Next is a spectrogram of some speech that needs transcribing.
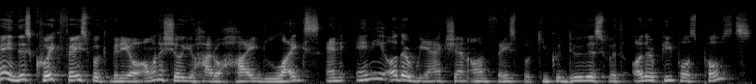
Hey, in this quick Facebook video, I wanna show you how to hide likes and any other reaction on Facebook. You could do this with other people's posts,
